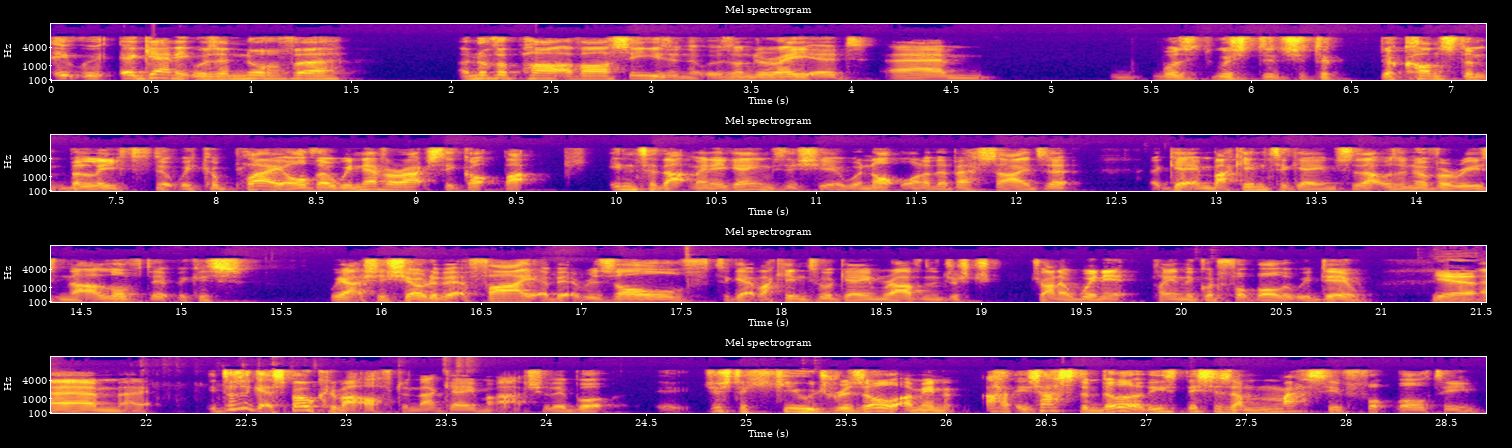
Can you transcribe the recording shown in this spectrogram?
it, again it was another another part of our season that was underrated. Um, was was just the, the, constant belief that we could play. Although we never actually got back into that many games this year, we're not one of the best sides at, at getting back into games. So that was another reason that I loved it because we actually showed a bit of fight, a bit of resolve to get back into a game rather than just trying to win it, playing the good football that we do. Yeah. Um, it doesn't get spoken about often that game actually, but just a huge result. I mean, it's Aston Villa. These, this is a massive football team.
